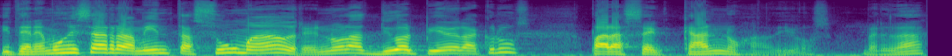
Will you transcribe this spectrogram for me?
Y tenemos esa herramienta, su madre, no la dio al pie de la cruz para acercarnos a Dios, ¿verdad?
